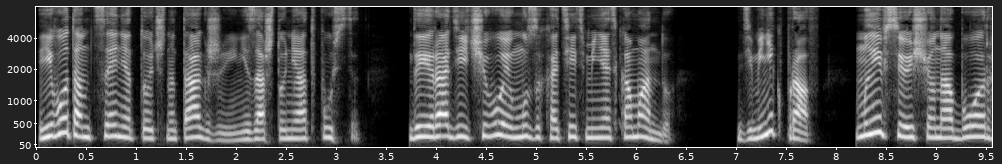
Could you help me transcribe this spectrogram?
Его там ценят точно так же и ни за что не отпустят. Да и ради чего ему захотеть менять команду? Деминик прав. Мы все еще набор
